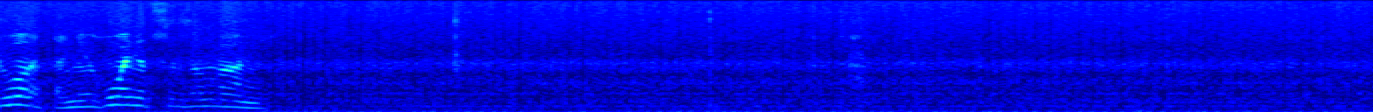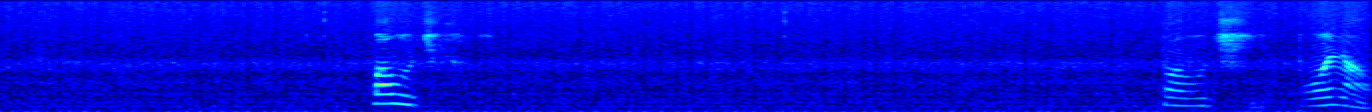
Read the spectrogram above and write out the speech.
Черт, они гонятся за нами. Получи. Получи. Понял?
